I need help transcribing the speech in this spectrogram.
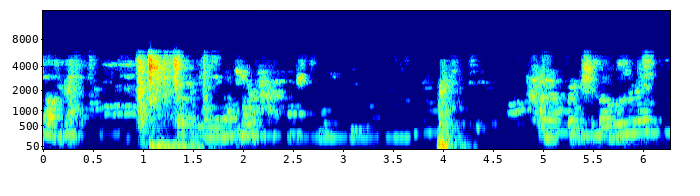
Okay. Kind of brush over it.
